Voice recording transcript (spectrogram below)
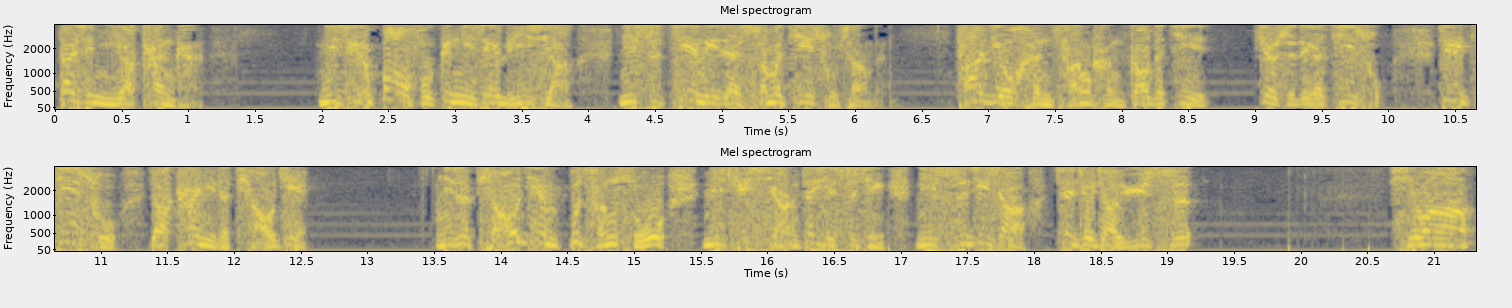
但是你要看看，你这个抱负跟你这个理想，你是建立在什么基础上的？它有很长很高的基，就是这个基础。这个基础要看你的条件，你的条件不成熟，你去想这些事情，你实际上这就叫愚痴。希望。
